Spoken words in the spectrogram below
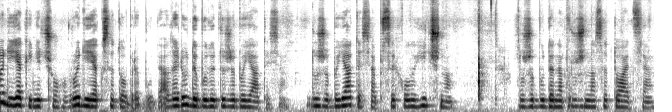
Вроді як і нічого, вроді як все добре буде, але люди будуть дуже боятися. Дуже боятися психологічно. Дуже буде напружена ситуація.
